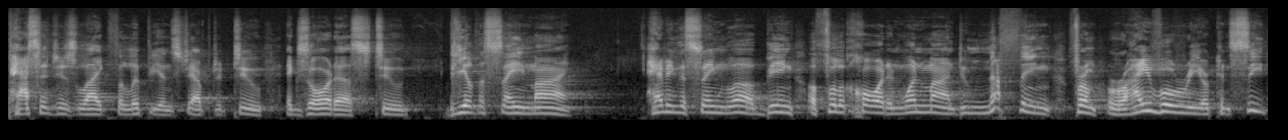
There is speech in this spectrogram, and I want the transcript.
Passages like Philippians chapter 2 exhort us to be of the same mind having the same love, being a full accord in one mind. Do nothing from rivalry or conceit,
